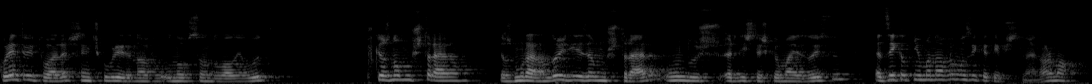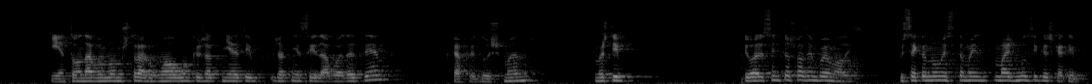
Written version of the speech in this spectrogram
48 horas sem descobrir o novo, o novo som do Hollywood porque eles não mostraram. Eles demoraram dois dias a mostrar um dos artistas que eu mais ouço a dizer que ele tinha uma nova música. Tipo, isto não é normal. E então andava-me a mostrar um álbum que eu já tinha, tipo, já tinha saído há boa da tempo. Se calhar foi duas semanas. Mas tipo, eu sinto que eles fazem bem mal isso. Por isso é que eu não ouço também mais músicas, que é tipo,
